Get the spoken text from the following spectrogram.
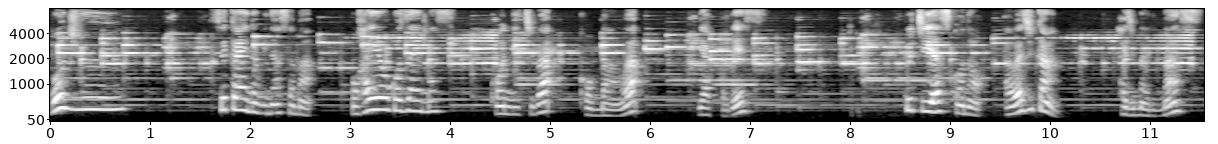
ボンジュー。世界の皆様おはようございます。こんにちは。こんばんは。やっこです。プチやすこの淡路間。始まります。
